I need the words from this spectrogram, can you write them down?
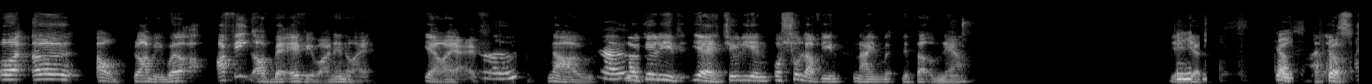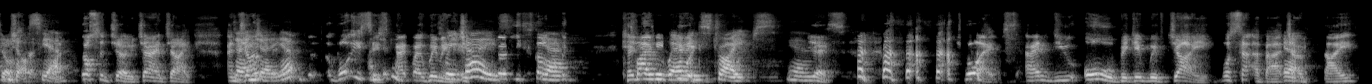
All right. Uh, oh, blimey. Well, I I think I've met everyone, anyway. Yeah, I have. Oh, No. no. No, Julian. Yeah, Julian. What's your lovely name at the bottom now? Yeah, yeah. Joss. Joss, Joss. Joss, yeah. Joss and Joe, J and J. And J and J, yeah. What is this? And- Gateway Women. Three Js, can yeah. with- Can why you we're wearing join? stripes. Yeah. Yes, stripes, and you all begin with J. What's that about, Yeah. Joe? J?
